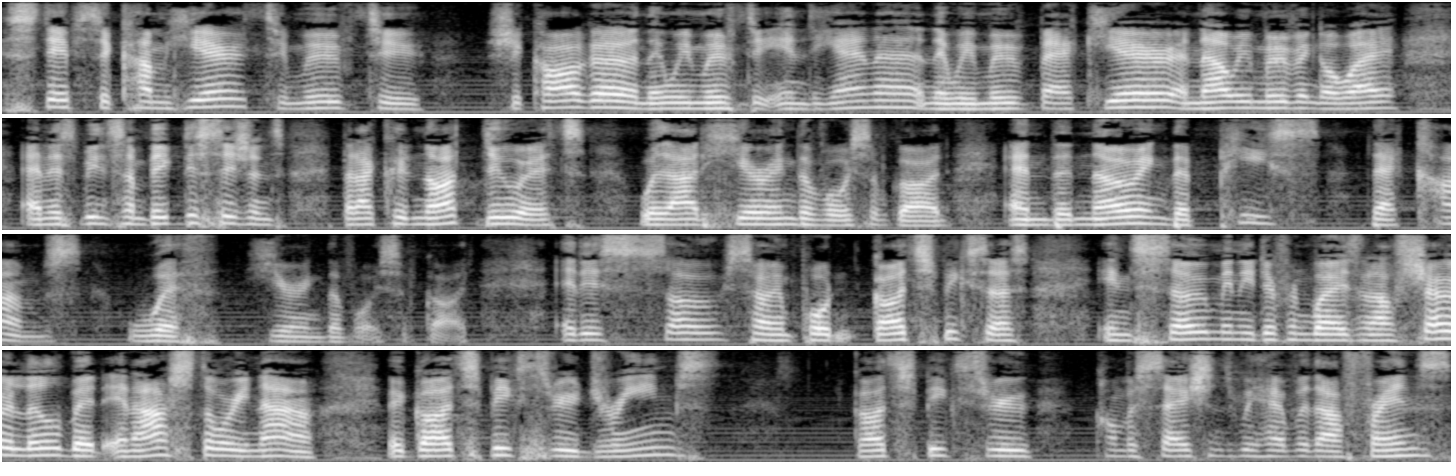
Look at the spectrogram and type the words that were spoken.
steps to come here to move to Chicago, and then we moved to Indiana, and then we moved back here, and now we're moving away. And it's been some big decisions, but I could not do it without hearing the voice of God and the knowing the peace that comes with hearing the voice of God. It is so, so important. God speaks to us in so many different ways, and I'll show a little bit in our story now that God speaks through dreams, God speaks through conversations we have with our friends.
